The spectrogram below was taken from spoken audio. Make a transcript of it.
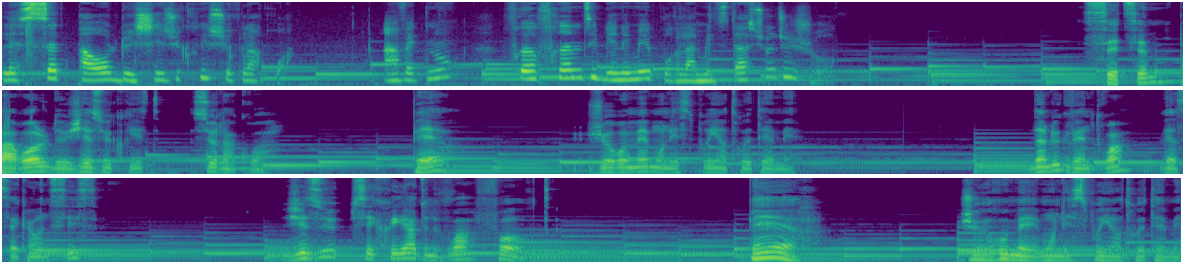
Les sept paroles de Jésus-Christ sur la croix. Avec nous, frère Frandy bien-aimé pour la méditation du jour. Septième parole de Jésus-Christ sur la croix. Père, je remets mon esprit entre tes mains. Dans Luc 23, verset 46, Jésus s'écria d'une voix forte, Père, je remets mon esprit entre tes mains.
